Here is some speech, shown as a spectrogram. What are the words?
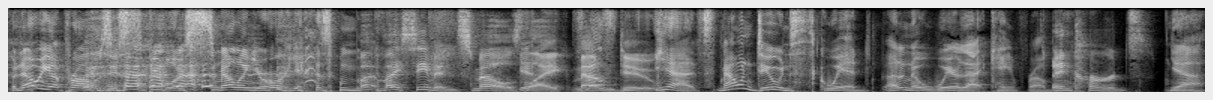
But now we got problems. because people are smelling your orgasm. My, my semen smells Yeah, like Mountain smells- Dew Yeah, it's Mountain Dew and squid. I don't know where that came from. and curds Yeah.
